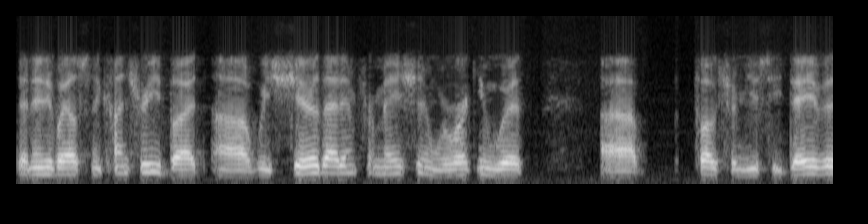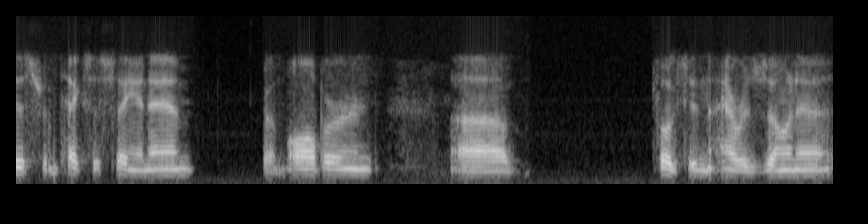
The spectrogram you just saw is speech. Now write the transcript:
than anybody else in the country, but uh, we share that information. We're working with uh, folks from UC Davis, from Texas A&M, from Auburn, uh, folks in Arizona.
